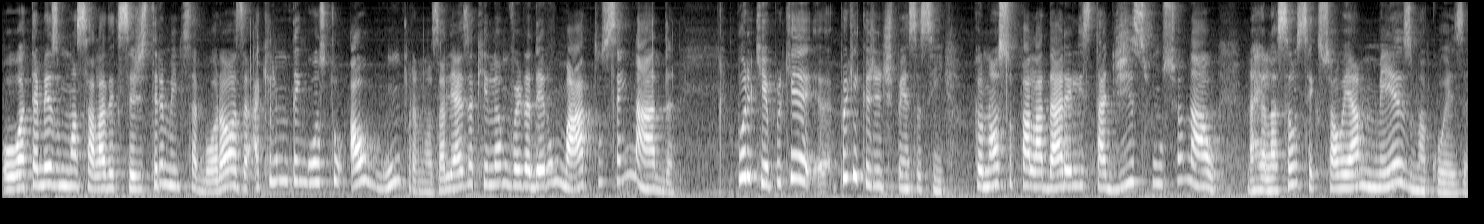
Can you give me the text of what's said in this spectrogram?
ou até mesmo uma salada que seja extremamente saborosa, aquilo não tem gosto algum para nós. Aliás, aquilo é um verdadeiro mato sem nada. Por quê? Porque, por que, que a gente pensa assim? Porque o nosso paladar ele está disfuncional. Na relação sexual é a mesma coisa.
